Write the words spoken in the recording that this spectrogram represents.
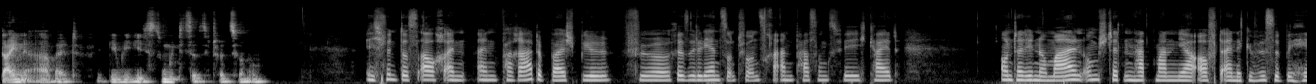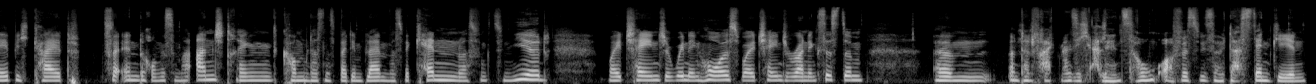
deine Arbeit? Wie, gehst du mit dieser Situation um? Ich finde das auch ein, ein Paradebeispiel für Resilienz und für unsere Anpassungsfähigkeit. Unter den normalen Umständen hat man ja oft eine gewisse Behäbigkeit. Veränderung ist immer anstrengend. Komm, lass uns bei dem bleiben, was wir kennen, was funktioniert. Why change a winning horse? Why change a running system? Ähm, und dann fragt man sich alle ins Homeoffice, wie soll das denn gehen?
